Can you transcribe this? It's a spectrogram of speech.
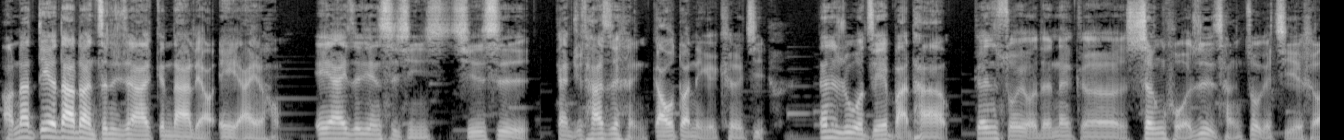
好，那第二大段真的就要跟大家聊 AI 了哈。AI 这件事情其实是感觉它是很高端的一个科技，但是如果直接把它跟所有的那个生活日常做个结合，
